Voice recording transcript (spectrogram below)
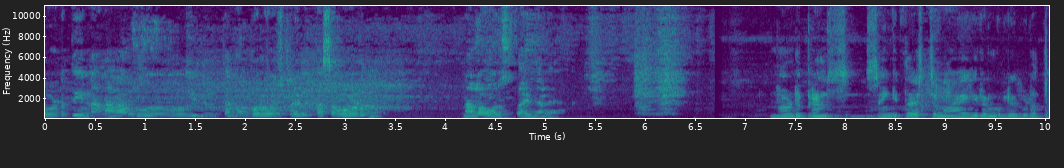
ಹೊಡೆದು ನಾನು ಹಾಲು ಇದನ್ನು ತಗೊಂಬರೋ ಅಷ್ಟರಲ್ಲಿ ಕಸ ಹೊಡೆದು ನೆಲ ಒರೆಸ್ತಾ ಇದ್ದಾಳೆ. ನೋಡಿ ಫ್ರೆಂಡ್ಸ್, ಸಂಗೀತ ಅಷ್ಟು ಚೆನ್ನಾಗಿ ರಂಗೋಲಿ ಬಿಡತ್ತ.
